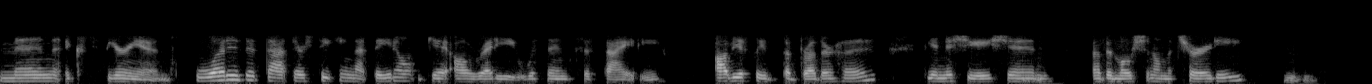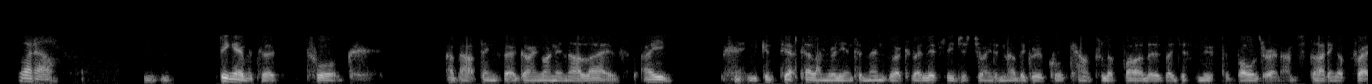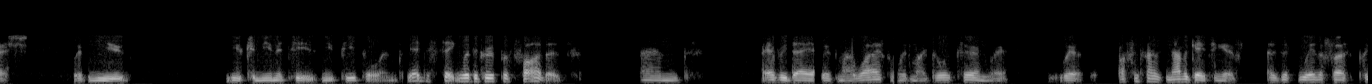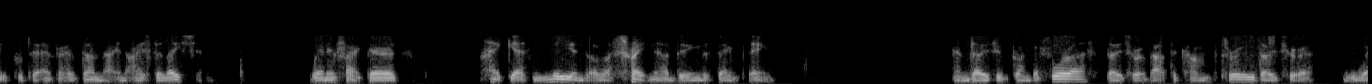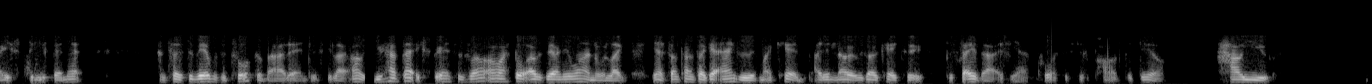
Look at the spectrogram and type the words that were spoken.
men experience. What is it that they're seeking that they don't get already within society? Obviously, the brotherhood, the initiation mm-hmm. of emotional maturity. Mm-hmm. What else? Mm-hmm. Being able to talk about things that are going on in our lives. I you can see, tell I'm really into men's work because I literally just joined another group called Council of Fathers. I just moved to Boulder and I'm starting afresh with new new communities, new people, and yeah, just sitting with a group of fathers. And every day with my wife and with my daughter, and we're we're oftentimes navigating it as if we're the first people to ever have done that in isolation, when in fact there's, I guess, millions of us right now doing the same thing and those who've gone before us, those who are about to come through, those who are waist deep in it. And so to be able to talk about it and just be like, oh, you have that experience as well? Oh, I thought I was the only one. Or like, yeah, sometimes I get angry with my kids. I didn't know it was okay to to say that. It's, yeah, of course, it's just part of the deal. How you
